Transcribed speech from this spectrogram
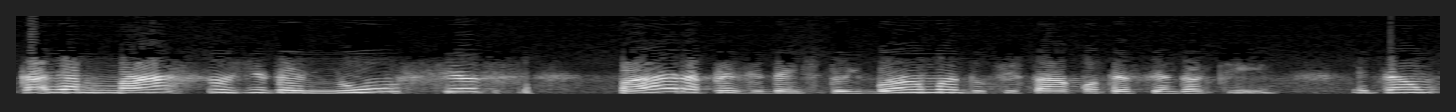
calhamaços de denúncias para a presidente do IBAMA do que está acontecendo aqui. Então,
